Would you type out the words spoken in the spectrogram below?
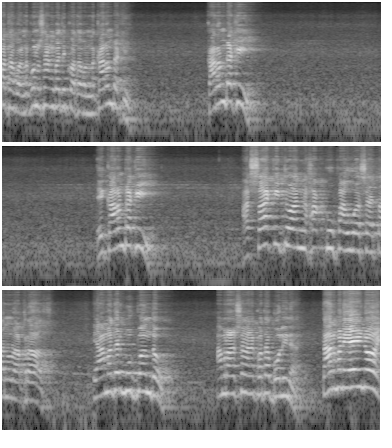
কথা বলে না, কোনো সাংবাদিক কথা বলে না। কারণটা কি? কারণটা কি? এই কারণটা কি? আশা কিন্তু হাক্কু ফাহু আশায়তানুল আকরাস এ আমাদের মুখ বন্ধ। আমরা অনেক সময় কথা বলি না। তার মানে এই নয়,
